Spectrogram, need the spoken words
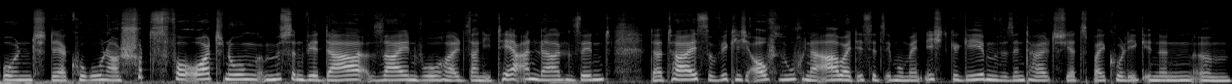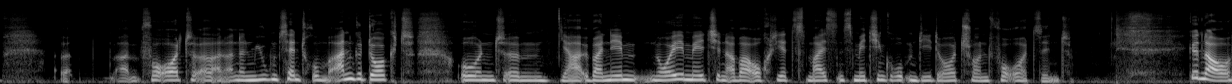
und der Corona-Schutzverordnung müssen wir da sein, wo halt Sanitäranlagen sind. Das heißt, so wirklich aufsuchende Arbeit ist jetzt im Moment nicht gegeben. Wir sind halt jetzt bei KollegInnen ähm, äh, vor Ort äh, an einem Jugendzentrum angedockt und ähm, ja, übernehmen neue Mädchen, aber auch jetzt meistens Mädchengruppen, die dort schon vor Ort sind. Genau.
